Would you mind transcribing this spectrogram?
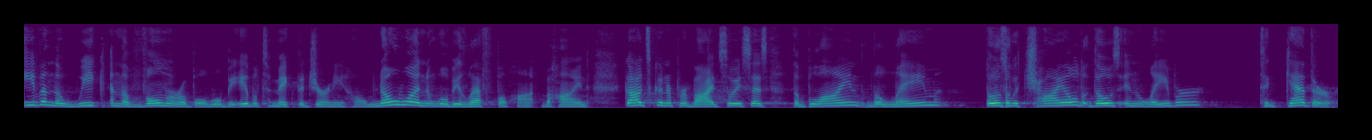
even the weak and the vulnerable will be able to make the journey home. No one will be left behind. God's going to provide. So he says, the blind, the lame, those with child, those in labor, together,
